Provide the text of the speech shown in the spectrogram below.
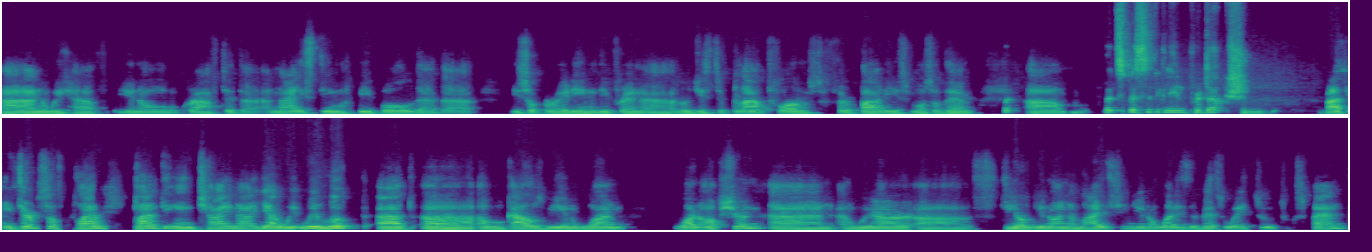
and we have you know crafted a nice team of people that uh, is operating different uh, logistic platforms third parties most of them but, um, but specifically in production but in terms of plant planting in china yeah we, we looked at uh, avocados being one one option and, and we are uh, still you know analyzing you know what is the best way to, to expand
